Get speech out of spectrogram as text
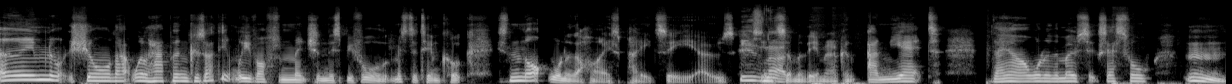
I'm not sure that will happen because I think we've often mentioned this before that Mr. Tim Cook is not one of the highest paid CEOs He's in not. some of the American, and yet they are one of the most successful. Hmm.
